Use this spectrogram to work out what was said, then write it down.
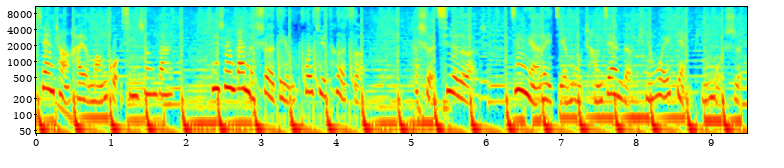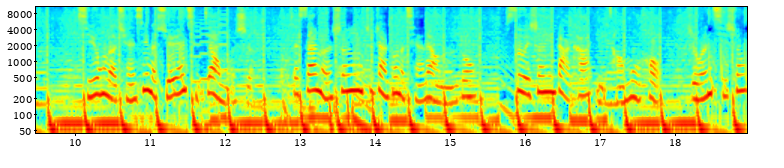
现场还有芒果新生班。新生班的设定颇具特色，它舍弃了竞演类节目常见的评委点评模式，启用了全新的学员请教模式。在三轮声音之战中的前两轮中，四位声音大咖隐藏幕后，只闻其声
